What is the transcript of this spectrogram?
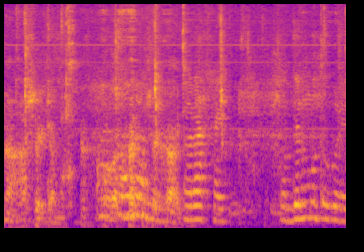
না কেন ওরা ওরা ওদের মতো করে।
